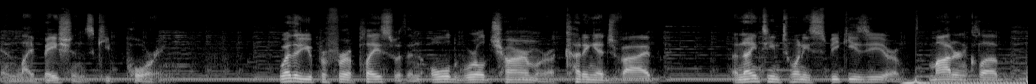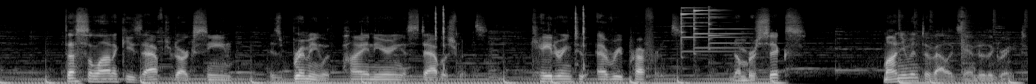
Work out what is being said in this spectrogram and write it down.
and libations keep pouring. Whether you prefer a place with an old world charm or a cutting edge vibe, a 1920s speakeasy or a modern club, Thessaloniki's After Dark scene is brimming with pioneering establishments, catering to every preference. Number 6. Monument of Alexander the Great.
